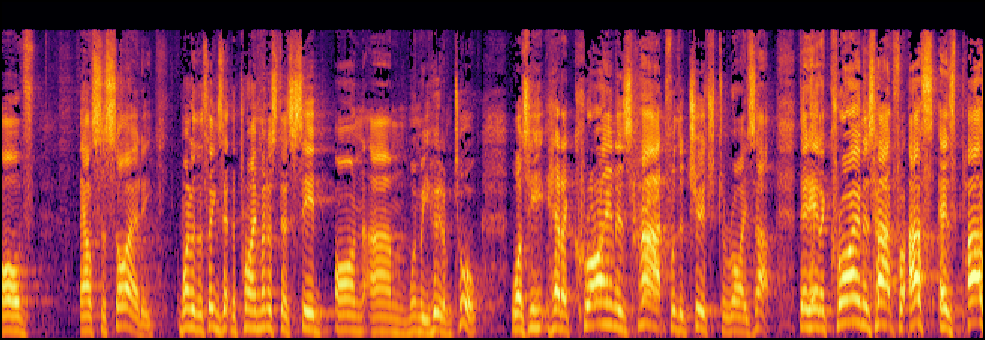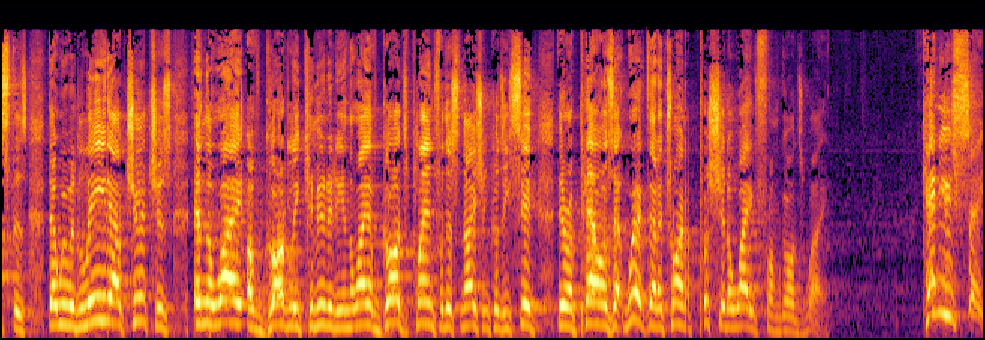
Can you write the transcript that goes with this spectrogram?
of our society. One of the things that the Prime Minister said on um, when we heard him talk was he had a cry in his heart for the church to rise up. That had a cry in his heart for us as pastors that we would lead our churches in the way of godly community, in the way of God's plan for this nation, because he said there are powers at work that are trying to push it away from God's way. Can you see?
